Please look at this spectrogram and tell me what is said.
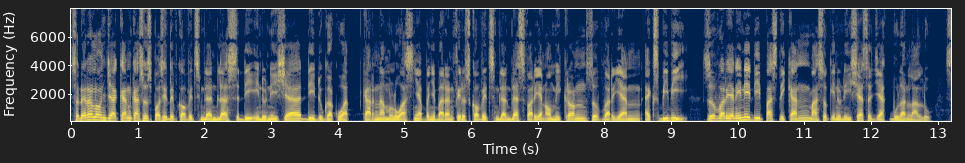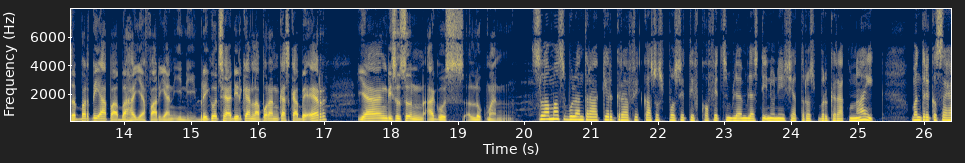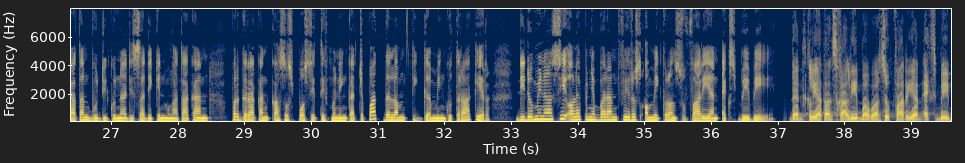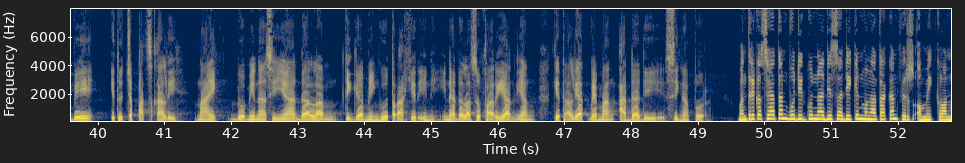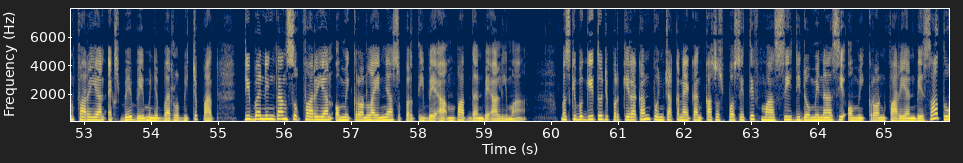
Saudara lonjakan kasus positif COVID-19 di Indonesia diduga kuat karena meluasnya penyebaran virus COVID-19 varian Omicron subvarian XBB. Subvarian ini dipastikan masuk Indonesia sejak bulan lalu. Seperti apa bahaya varian ini? Berikut saya hadirkan laporan khas KBR yang disusun Agus Lukman. Selama sebulan terakhir, grafik kasus positif COVID-19 di Indonesia terus bergerak naik. Menteri Kesehatan Budi Gunadi Sadikin mengatakan pergerakan kasus positif meningkat cepat dalam tiga minggu terakhir, didominasi oleh penyebaran virus Omicron subvarian XBB dan kelihatan sekali bahwa subvarian XBB itu cepat sekali naik dominasinya dalam tiga minggu terakhir ini. Ini adalah subvarian yang kita lihat memang ada di Singapura. Menteri Kesehatan Budi Gunadi Sadikin mengatakan virus Omikron varian XBB menyebar lebih cepat dibandingkan subvarian Omikron lainnya seperti BA4 dan BA5. Meski begitu, diperkirakan puncak kenaikan kasus positif masih didominasi Omikron varian B1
